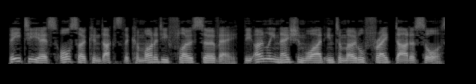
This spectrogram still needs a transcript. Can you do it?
BTS also conducts the Commodity Flow Survey, the only nationwide intermodal freight data source.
